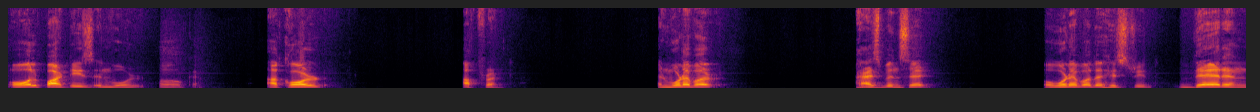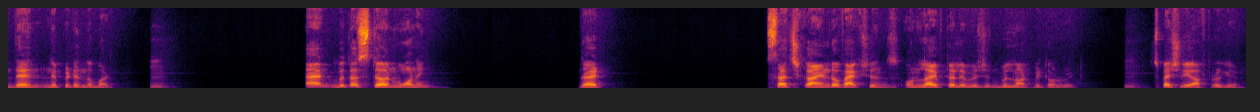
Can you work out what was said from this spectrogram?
all parties involved Oh, okay. are called upfront, and whatever has been said, or whatever the history, there and then nip it in the bud, Hmm. and with a stern warning that such kind of actions on live television will not be tolerated, Hmm. especially after a game.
